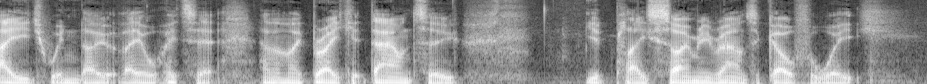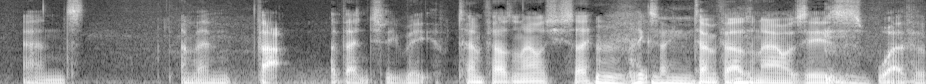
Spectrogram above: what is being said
age window that they all hit it, and then they break it down to you'd play so many rounds of golf a week, and and then that eventually be ten thousand hours. You say. Mm, I think so. Mm. Ten thousand hours is whatever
